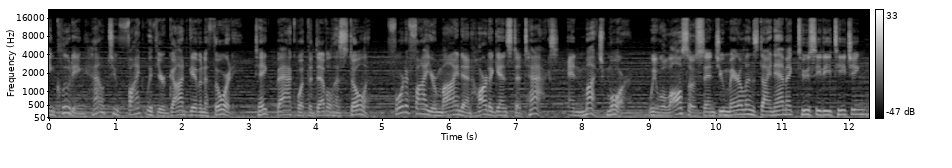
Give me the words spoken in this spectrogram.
including how to fight with your God given authority, take back what the devil has stolen, fortify your mind and heart against attacks, and much more. We will also send you Marilyn's dynamic 2 CD teaching,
